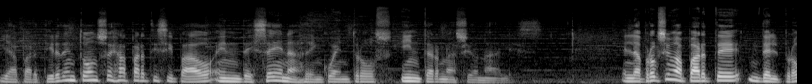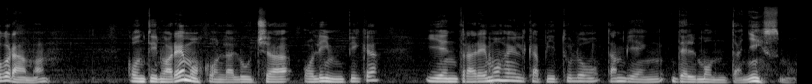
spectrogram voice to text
y a partir de entonces ha participado en decenas de encuentros internacionales. En la próxima parte del programa continuaremos con la lucha olímpica y entraremos en el capítulo también del montañismo.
